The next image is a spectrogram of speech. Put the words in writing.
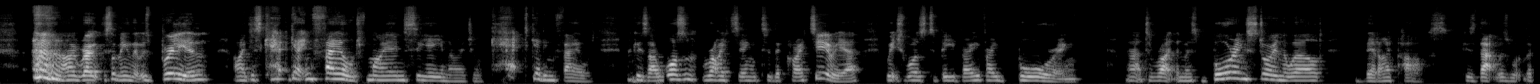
I wrote something that was brilliant. and I just kept getting failed for my NCE, Nigel, kept getting failed because I wasn't writing to the criteria, which was to be very, very boring. I had to write the most boring story in the world, then I pass because that was what the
